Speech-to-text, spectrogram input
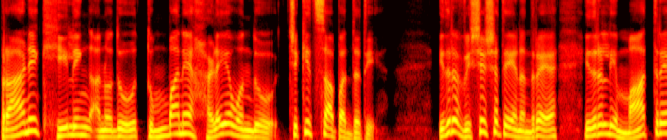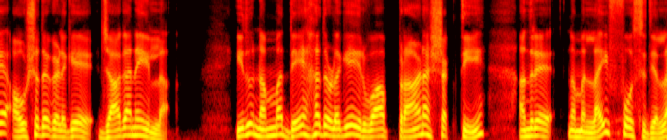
ಪ್ರಾಣಿಕ್ ಹೀಲಿಂಗ್ ಅನ್ನೋದು ತುಂಬಾನೇ ಹಳೆಯ ಒಂದು ಚಿಕಿತ್ಸಾ ಪದ್ಧತಿ. ಇದರ ವಿಶೇಷತೆ ಏನಂದ್ರೆ, ಇದರಲ್ಲಿ ಮಾತ್ರೆ ಔಷಧಗಳಿಗೆ ಜಾಗನೇ ಇಲ್ಲ. ಇದು ನಮ್ಮ ದೇಹದೊಳಗೆ ಇರುವ ಪ್ರಾಣಶಕ್ತಿ, ಅಂದ್ರೆ ನಮ್ಮ ಲೈಫ್ ಫೋರ್ಸ್ ಇದೆಯಲ್ಲ,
